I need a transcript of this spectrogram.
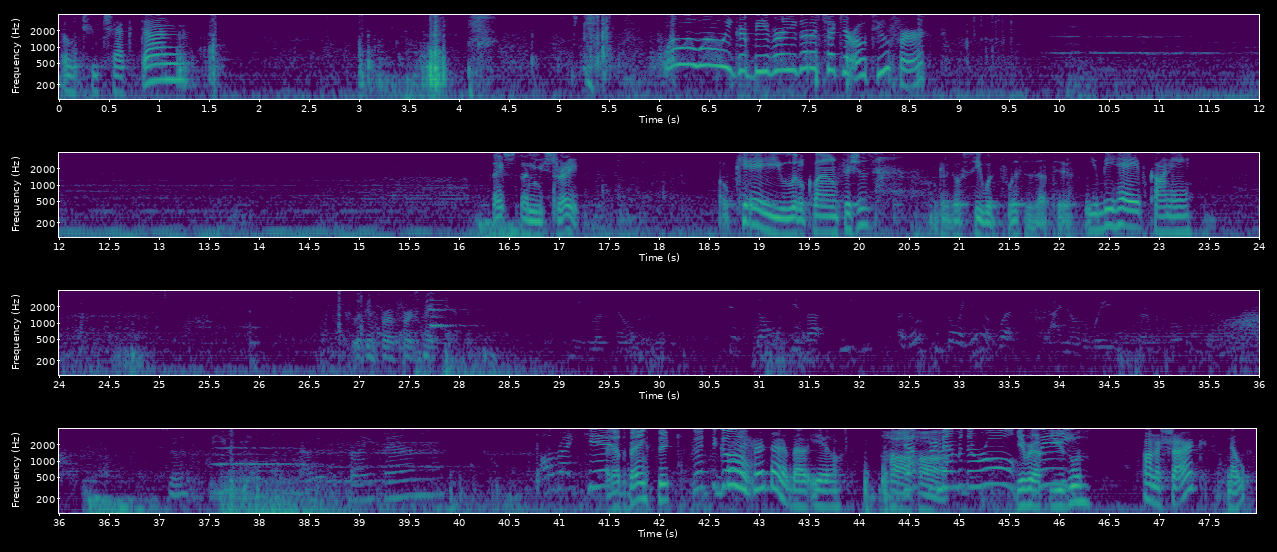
O2 check done. Whoa, whoa, whoa, Eager Beaver, you gotta check your O2 first. Thanks for sending me straight. Okay, you little clownfishes. I'm gonna go see what Fliss is up to. You behave, Connie. Looking for a first mate captain. Need look no further. You just don't give up, do you? Are those two going in or what? I know the weight is determinable, but soon. Soon as it's the you. Out of the frying pan. All right, kids. I got the bang stick. Good to Oh, I go. heard that about you. Ha Just ha. remember the rules. You ever have to use one? On a shark? Nope.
